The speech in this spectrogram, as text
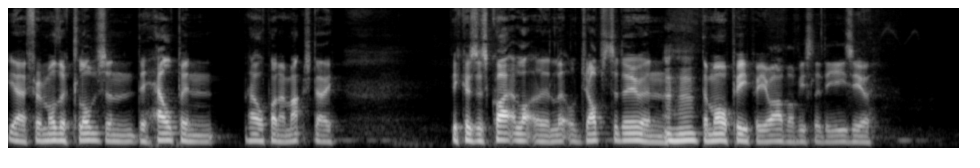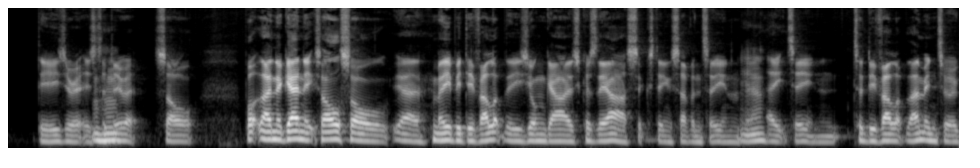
yeah, from other clubs, and they help in help on a match day because there's quite a lot of little jobs to do, and Uh-huh. the more people you have, obviously, the easier the easier it is Mhm. to do it. So. But then again, it's also, yeah, maybe develop these young guys because they are 16, 17, Yeah. 18, and to develop them into a,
